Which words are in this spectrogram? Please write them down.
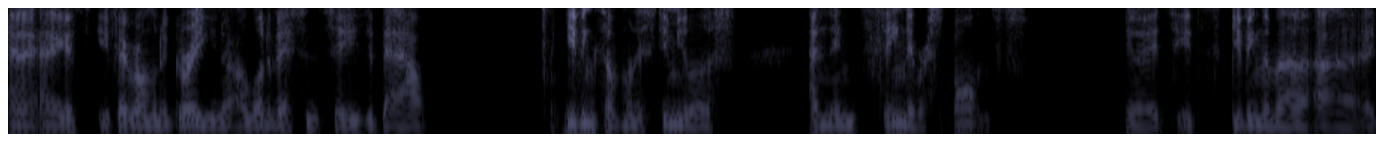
and I, guess if everyone would agree, you know, a lot of S and C is about giving someone a stimulus and then seeing their response. You know, it's it's giving them a, a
